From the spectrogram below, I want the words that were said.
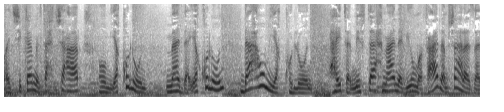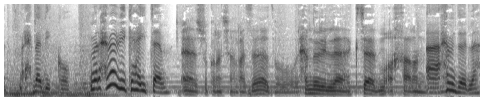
وهذا كامل تحت شعار هم يقولون ماذا يقولون؟ دعهم يقولون. هيثم مفتاح معنا اليوم في عالم شهرزاد مرحبا بكم. مرحبا بك هيثم. آه شكرا شهرزاد والحمد لله كتاب مؤخرا. آه الحمد لله.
